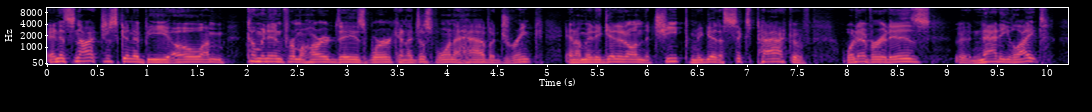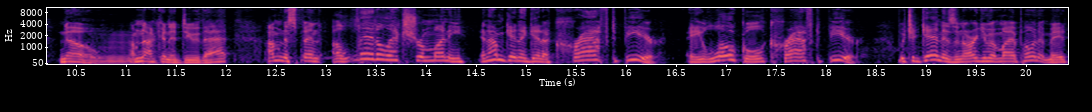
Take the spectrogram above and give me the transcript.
And it's not just going to be, oh, I'm coming in from a hard day's work and I just want to have a drink and I'm going to get it on the cheap. I'm going to get a six pack of whatever it is, uh, Natty Light. No, I'm not going to do that. I'm going to spend a little extra money and I'm going to get a craft beer, a local craft beer, which again is an argument my opponent made.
